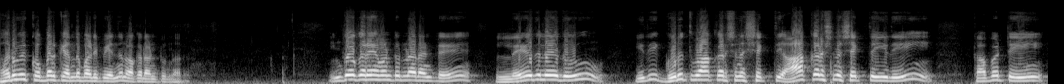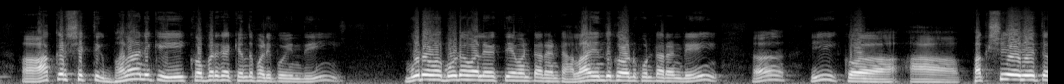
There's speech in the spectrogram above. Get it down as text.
బరువు కొబ్బరికాయ ఎంత పడిపోయిందని ఒకరు అంటున్నారు. ఇంకొకరు ఏమంటున్నారంటే లేదు లేదు ఇది గురుత్వాకర్షణ శక్తి ఆకర్షణ శక్తి ఇది. కాబట్టి ఆ ఆకర్షణ శక్తి బలానికి కొబ్బరికాయ కింద పడిపోయింది. మూడవ మూడవ వ్యక్తి ఏమంటారంటే అలా ఎందుకు అనుకుంటారండి? ఈ ఆ పక్షి ఏదైతే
